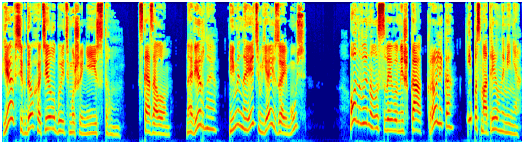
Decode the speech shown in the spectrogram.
я всегда хотел быть машинистом», — сказал он. «Наверное, именно этим я и займусь». Он вынул из своего мешка кролика и посмотрел на меня.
